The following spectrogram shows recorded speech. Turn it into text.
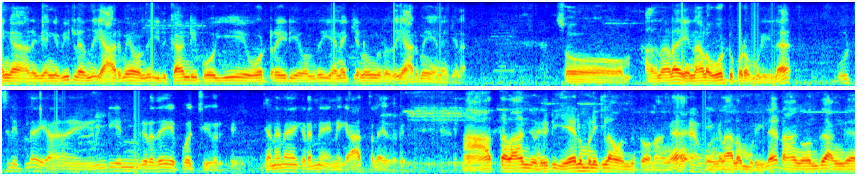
எங்கள் எங்கள் வீட்டில் வந்து யாருமே வந்து இதுக்காண்டி போய் ஓட்டர் ஐடியை வந்து இணைக்கணுங்கிறது யாருமே இணைக்கலை. ஸோ அதனால் என்னால் ஓட்டு போட முடியல. பூத் ஸ்லிப்பில் இந்தியன்கிறதே போச்சு இவருக்கு. ஜனநாயக கடமை இன்னைக்கு ஆத்தலை இவர். நான் ஆத்தலான்னு சொல்லிட்டு ஏழு மணிக்கெலாம் வந்துட்டோம் நாங்கள் எங்களால் முடியல. நாங்கள் வந்து அங்கே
